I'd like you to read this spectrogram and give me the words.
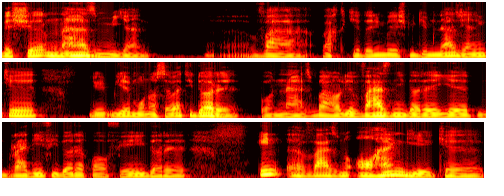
به شعر نظم میگن. و وقتی که داریم بهش میگیم نظم یعنی که یه مناسبتی داره با نظم. به حال یه وزنی داره یه ردیفی داره قافیه‌ای داره. این وزن و آهنگی که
